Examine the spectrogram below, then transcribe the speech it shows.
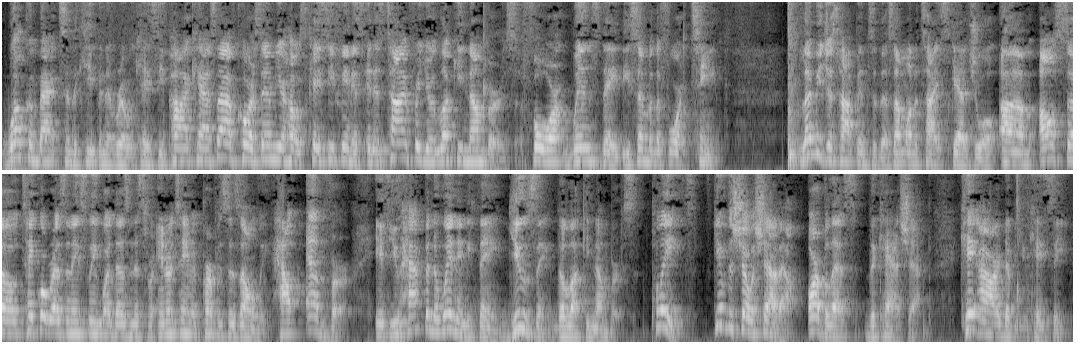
Welcome back to the Keeping It Real with KC podcast. I, of course, am your host, KC Phoenix. It is time for your lucky numbers for Wednesday, December the 14th. Let me just hop into this. I'm on a tight schedule. Um, also, take what resonates, leave what doesn't. It's for entertainment purposes only. However, if you happen to win anything using the lucky numbers, please give the show a shout out or bless the Cash App. K I R W K C.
